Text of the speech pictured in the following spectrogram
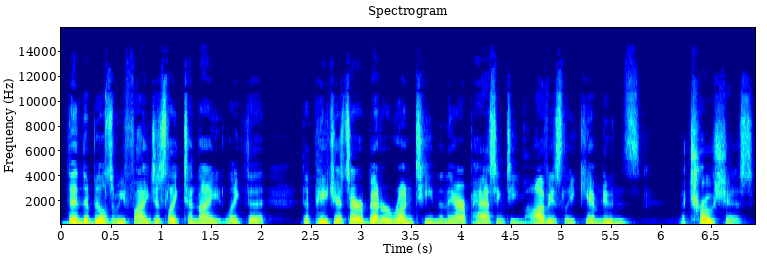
then the Bills will be fine. Just like tonight, like the the Patriots are a better run team than they are passing team. Obviously, Cam Newton's atrocious.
